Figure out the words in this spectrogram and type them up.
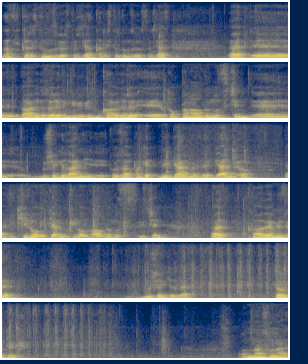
Nasıl karıştırdığımızı göstereceğiz, karıştırdığımızı göstereceğiz. Evet, e, daha önce de söylediğim gibi biz bu kahveleri e, toptan aldığımız için e, bu şekilde hani e, özel paketli gelmedi, gelmiyor. Yani kiloluk, yarım kiloluk aldığımız için. Evet, kahvemizi bu şekilde döktük. Ondan sonra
